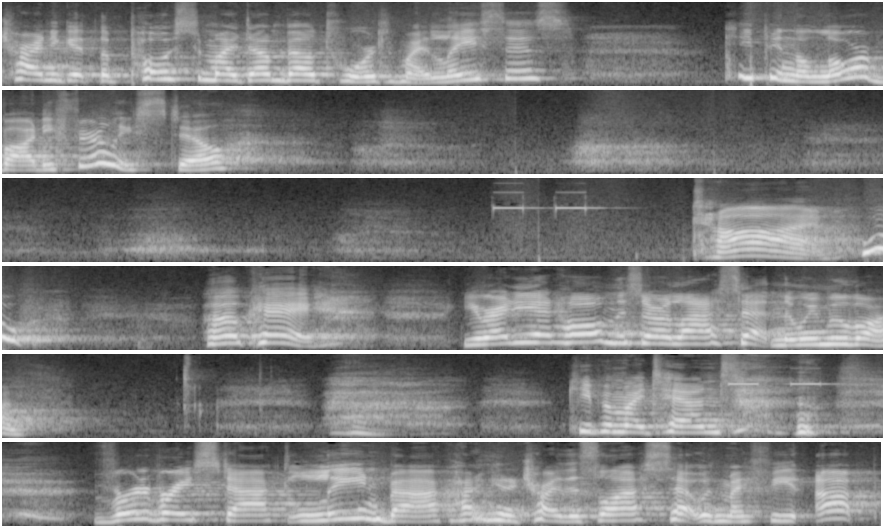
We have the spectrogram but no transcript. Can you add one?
trying to get the post of my dumbbell towards my laces, keeping the lower body fairly still. Time. Whew. Okay, you ready at home? This is our last set, and then we move on. Keeping my tens, vertebrae stacked, lean back. I'm gonna try this last set with my feet up.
